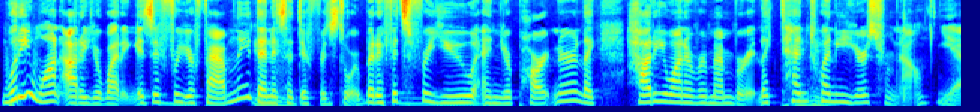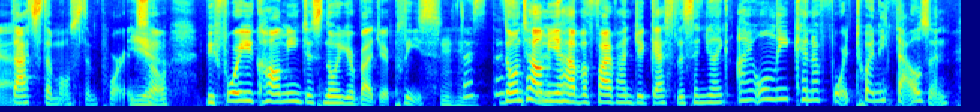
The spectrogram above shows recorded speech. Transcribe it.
what do you want out of your wedding? Is it for your family? Then it's a mm-hmm. different story. But if it's for you and your partner, like how do you want to remember it? Like 10, mm-hmm. 20 years from now. Yeah. That's the most important. Yeah. So before you call me, just know your budget, please. Mm-hmm. That's- that's Don't tell me you have a 500 guest list and you're like, I only can afford 20,000.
